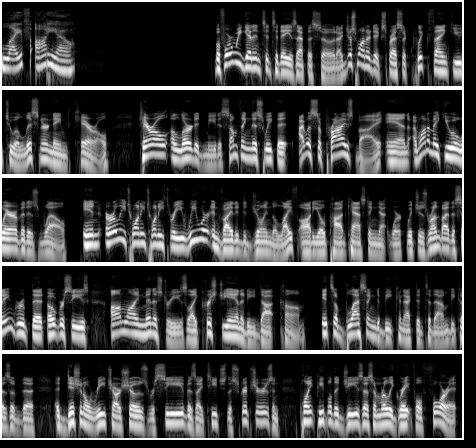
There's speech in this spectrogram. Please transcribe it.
Life Audio. Before we get into today's episode, I just wanted to express a quick thank you to a listener named Carol. Carol alerted me to something this week that I was surprised by, and I want to make you aware of it as well. In early 2023, we were invited to join the Life Audio Podcasting Network, which is run by the same group that oversees online ministries like Christianity.com it's a blessing to be connected to them because of the additional reach our shows receive as I teach the scriptures and point people to Jesus. I'm really grateful for it.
